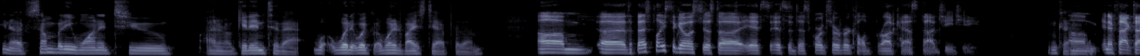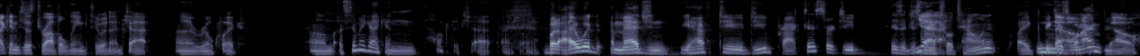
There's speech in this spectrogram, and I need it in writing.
you know if somebody wanted to I don't know get into that, what what what, what advice do you have for them? Um, uh, the best place to go is just uh, it's it's a Discord server called Broadcast.gg. Okay. Um, and in fact, I can just drop a link to it in chat, uh, real quick. Um, assuming I can talk to chat, actually. But I would imagine you have to do you practice or do you is it just Yeah. natural talent? Like because when I'm no,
